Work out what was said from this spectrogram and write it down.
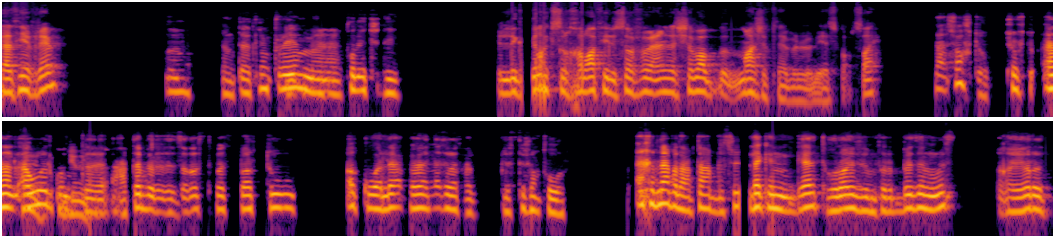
30 frame؟ كان 30 frame full HD ال graphics الخرافي اللي يسولفون عنه الشباب ما شفته بال PS 4 صح؟ لا شفته شفته أنا الأول كنت جميل. أعتبر The Last Part 2 أقوى لعبة نزلت على ال PlayStation 4 آخر لعبة لعبتها على ال PlayStation لكن جات Horizon Forbidden West غيرت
